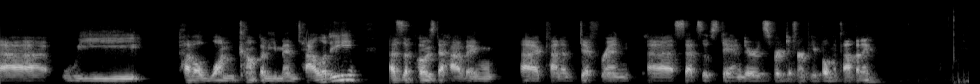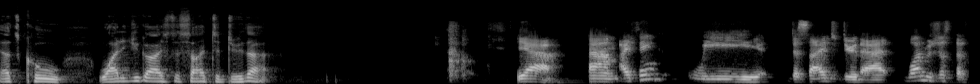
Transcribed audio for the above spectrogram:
uh, we have a one company mentality as opposed to having uh, kind of different uh, sets of standards for different people in the company. That's cool. Why did you guys decide to do that? Yeah, um, I think we decided to do that. One was just the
